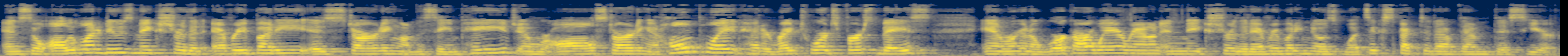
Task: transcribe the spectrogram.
And so all we want to do is make sure that everybody is starting on the same page and we're all starting at home plate, headed right towards first base. And we're going to work our way around and make sure that everybody knows what's expected of them this year.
